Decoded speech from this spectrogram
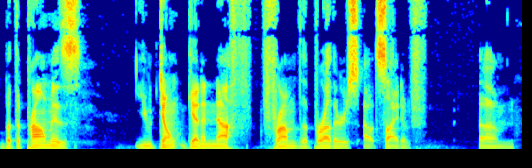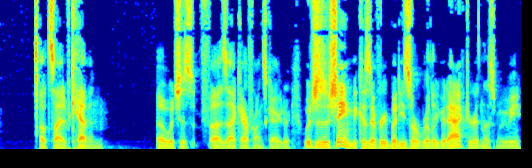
But the problem is you don't get enough from the brothers outside of um outside of Kevin, uh, which is uh, Zac Efron's character, which is a shame because everybody's a really good actor in this movie,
